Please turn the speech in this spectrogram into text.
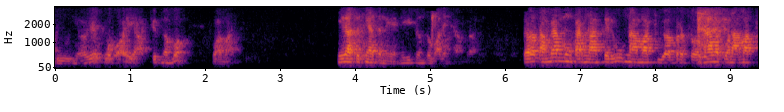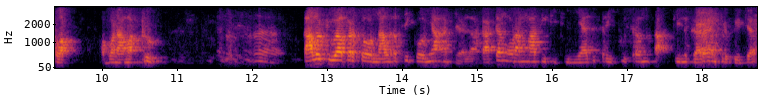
dunia ya pokoknya yakin nopo wamat. Ini kasusnya nih, ini contoh paling gampang. Kalau sampean mungkar nakir nama dua personal atau nama klub apa nama grup. Kalau dua personal resikonya adalah kadang orang mati di dunia itu seribu serentak di negara yang berbeda.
